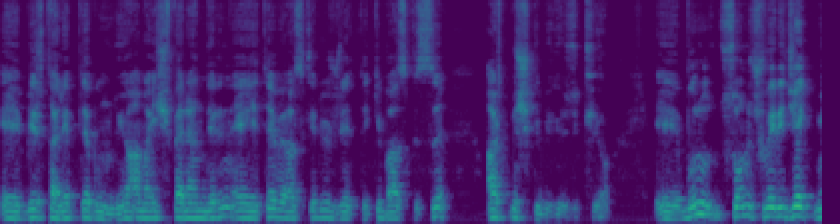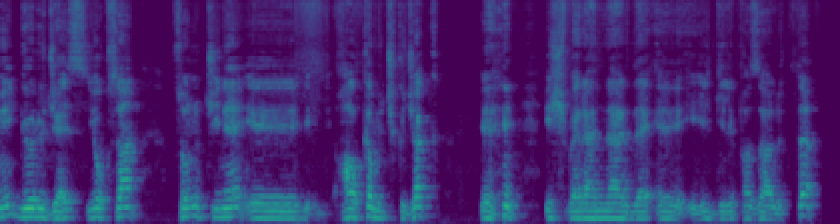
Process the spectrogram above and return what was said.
e, bir talepte bulunuyor ama işverenlerin EYT ve asgari ücretteki baskısı artmış gibi gözüküyor. E, bu sonuç verecek mi göreceğiz. Yoksa sonuç yine e, halka mı çıkacak? E, işverenler de e, ilgili pazarlıkta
